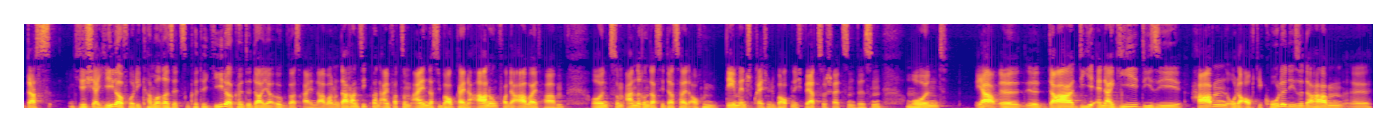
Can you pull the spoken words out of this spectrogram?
dass sich ja jeder vor die Kamera setzen könnte, jeder könnte da ja irgendwas reinlabern und daran sieht man einfach zum einen, dass sie überhaupt keine Ahnung von der Arbeit haben und zum anderen, dass sie das halt auch dementsprechend überhaupt nicht wertzuschätzen wissen mhm. und ja, äh, äh, da die Energie, die sie haben oder auch die Kohle, die sie da haben, äh,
